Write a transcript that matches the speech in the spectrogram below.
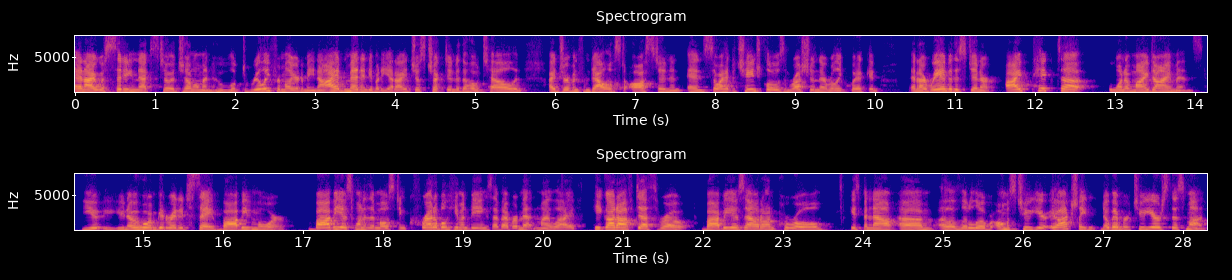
and I was sitting next to a gentleman who looked really familiar to me. Now I hadn't met anybody yet. I had just checked into the hotel and I'd driven from Dallas to Austin. And, and so I had to change clothes and rush in there really quick. And, and I ran to this dinner. I picked up one of my diamonds. You, you know who I'm getting ready to say, Bobby Moore. Bobby is one of the most incredible human beings I've ever met in my life. He got off death row. Bobby is out on parole. He's been out um, a little over almost two years, actually, November, two years this month.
